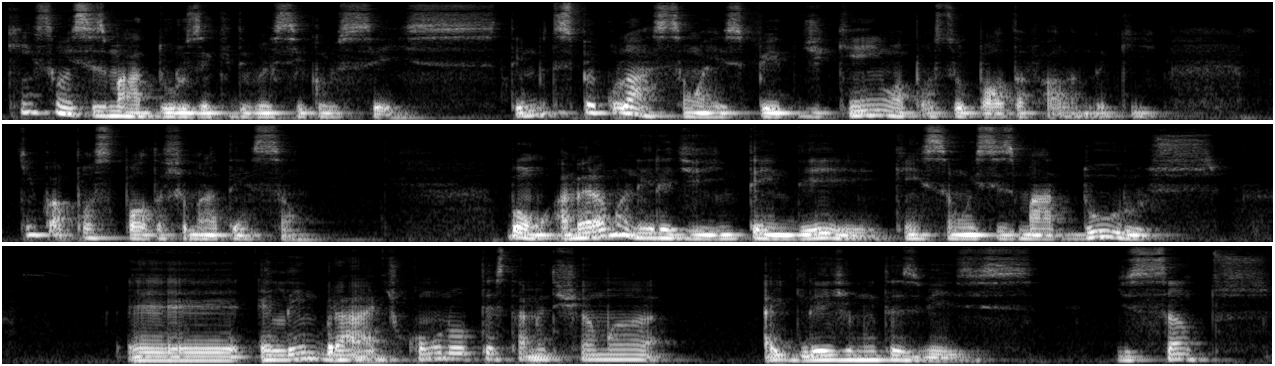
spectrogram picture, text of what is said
Quem são esses maduros aqui do versículo 6? Tem muita especulação a respeito de quem o apóstolo Paulo está falando aqui. Quem que o apóstolo Paulo está chamando a atenção? Bom, a melhor maneira de entender quem são esses maduros é, é lembrar de como o Novo Testamento chama a igreja muitas vezes de santos,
